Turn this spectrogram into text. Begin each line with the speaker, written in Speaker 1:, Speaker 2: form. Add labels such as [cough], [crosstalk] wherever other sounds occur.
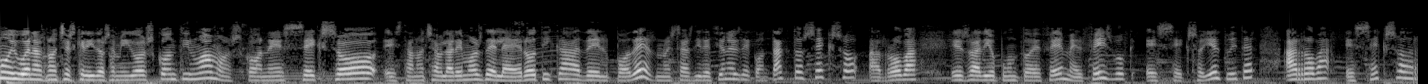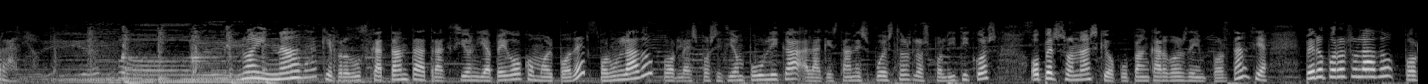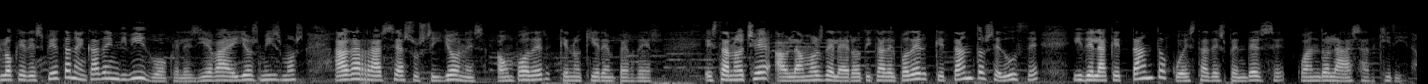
Speaker 1: Muy buenas noches, queridos amigos. Continuamos con el sexo. Esta noche hablaremos de la erótica del poder. Nuestras direcciones de contacto sexo arroba es el Facebook es sexo y el Twitter arroba es sexo radio. No hay nada que produzca tanta atracción y apego como el poder. Por un lado, por la exposición pública a la que están expuestos los políticos o personas que ocupan cargos de importancia. Pero por otro lado, por lo que despiertan en cada individuo que les lleva a ellos mismos a agarrarse a sus sillones, a un poder que no quieren perder. Esta noche hablamos de la erótica del poder que tanto seduce y de la que tanto cuesta desprenderse cuando la has adquirido.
